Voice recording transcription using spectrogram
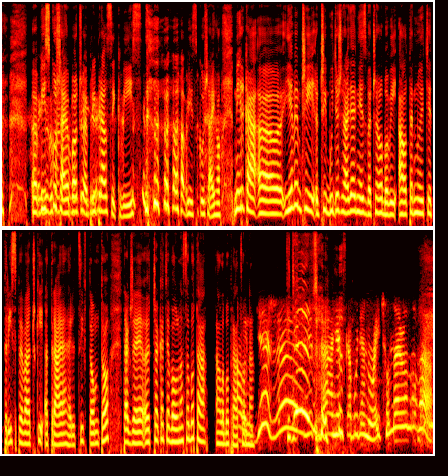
Vyskúšaj ho, počúvaj, priprav si kvíz. Vyskúšaj ho. Mirka, uh, neviem, či, či budeš hrať aj dnes večer, lebo vy alternujete tri speváčky a traja herci v tomto, takže uh, čaká ťa voľná sobota alebo pracovná? Ale kdeže? Kdeže? Dneska budem Rachel Neronová.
